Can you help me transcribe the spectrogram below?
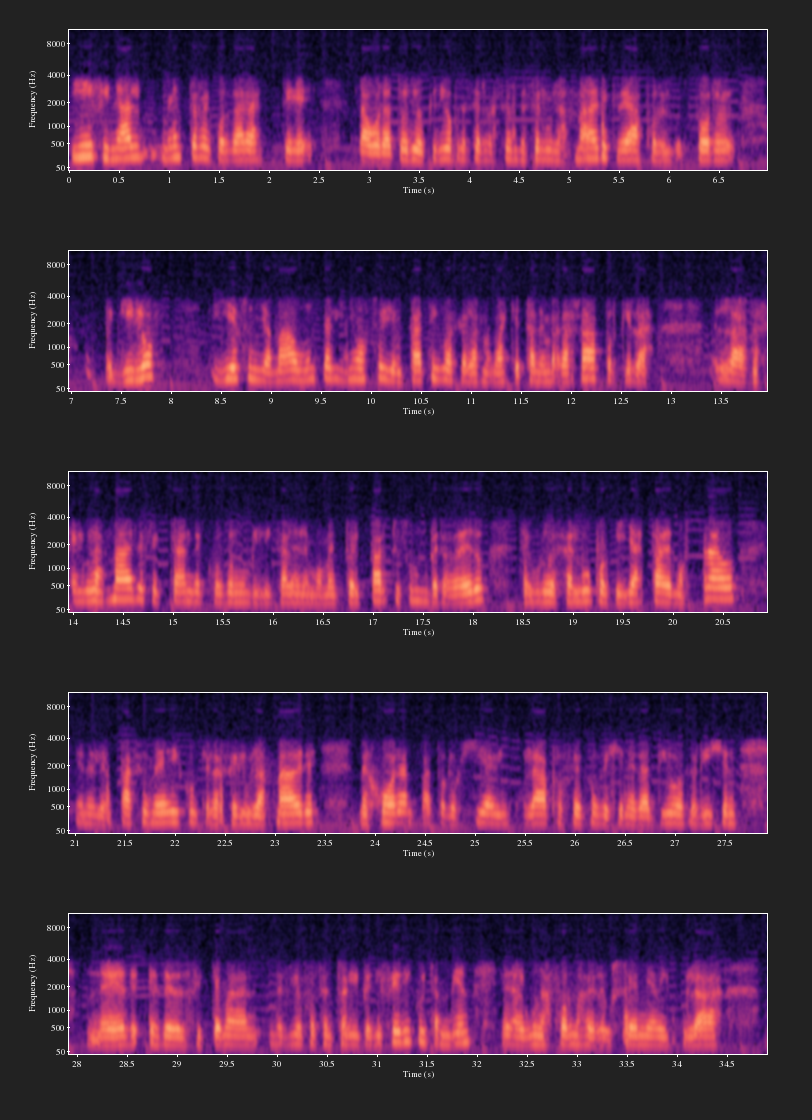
Y finalmente recordar a este laboratorio criopreservación de células madres creadas por el doctor Guilov y es un llamado muy cariñoso y empático hacia las mamás que están embarazadas porque las, las células madres se extraen del cordón umbilical en el momento del parto y son un verdadero seguro de salud porque ya está demostrado en el espacio médico que las células madres mejoran patología vinculada a procesos degenerativos de origen eh, del sistema nervioso central y periférico y también en algunas formas de leucemia vinculadas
